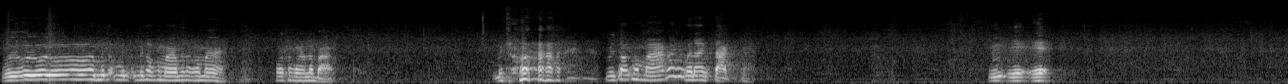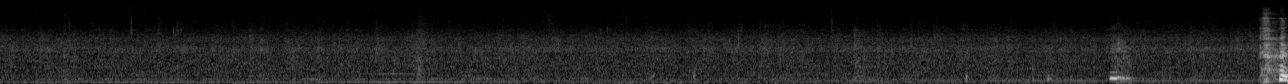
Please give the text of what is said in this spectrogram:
โอ้ยโอ้ยโอ้ยโอ้ยไม่ต้องไม่ไม่ต้องเข้ามาไม่ต้องเข้ามาเพราะทำงานลำบากไม่ต้องไม่ต้องเข้ามาก็มานั่งตักเอะเอ๊ะ เขา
